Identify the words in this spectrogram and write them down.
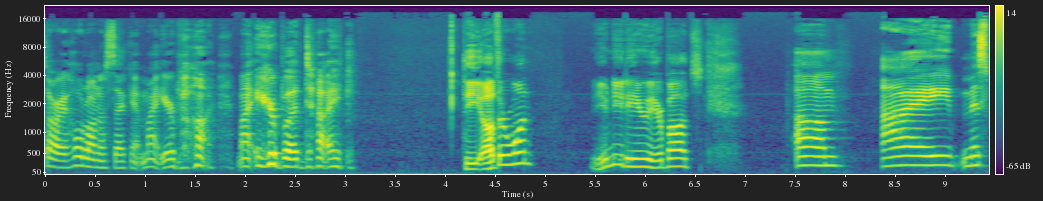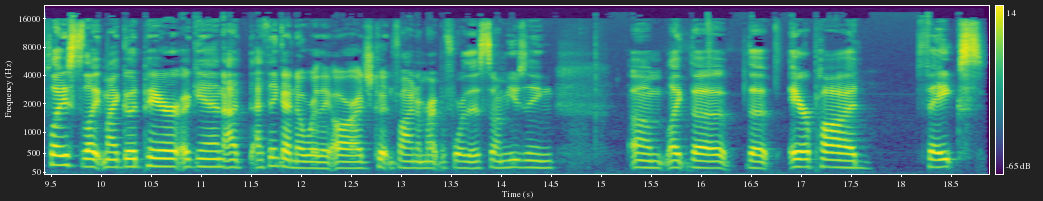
Sorry, hold on a second. My earbud my earbud died. The other one? You need new earbuds? Um I misplaced like my good pair again. I I think I know where they are. I just couldn't find them right before this, so I'm using um like the the AirPod fakes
